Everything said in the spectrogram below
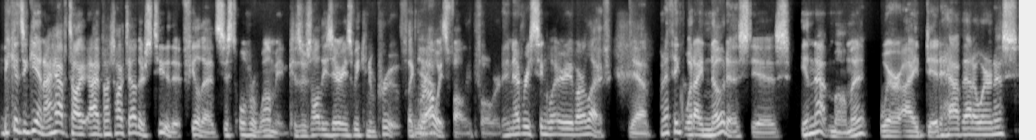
because again, I have talked I've talked to others too that feel that it's just overwhelming because there's all these areas we can improve. Like we're always falling forward in every single area of our life. Yeah. But I think what I noticed is in that moment where I did have that awareness,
